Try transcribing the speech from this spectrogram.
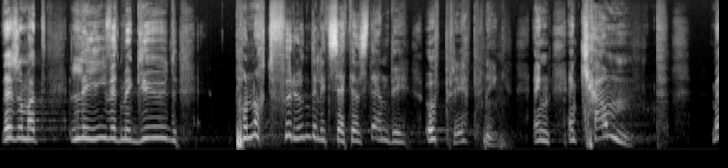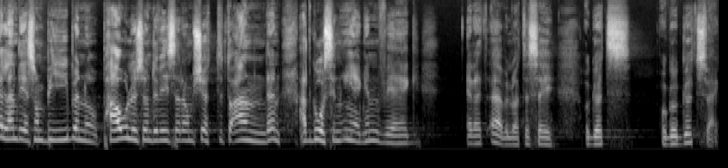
Det är som att livet med Gud på något förunderligt sätt en ständig upprepning. En, en kamp mellan det som Bibeln och Paulus undervisade om köttet och anden, att gå sin egen väg eller att överlåta sig och, Guds, och gå Guds väg.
